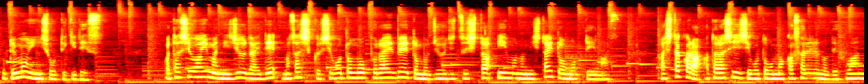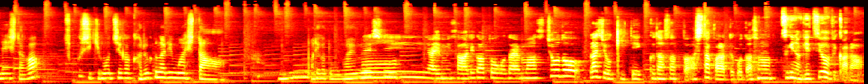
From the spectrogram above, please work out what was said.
とても印象的です。私は今20代でまさしく仕事もプライベートも充実したいいものにしたいと思っています。明日から新しい仕事を任されるので不安でしたが少し気持ちが軽くなりました。うんありがとうございます。嬉しい。あゆみさん、ありがとうございます。ちょうどラジオを聞いてくださった明日からってことは、その次の月曜日から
